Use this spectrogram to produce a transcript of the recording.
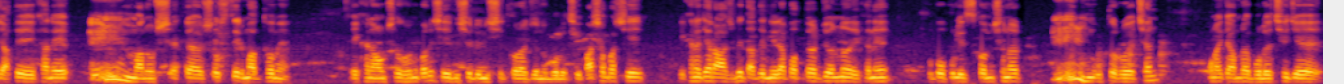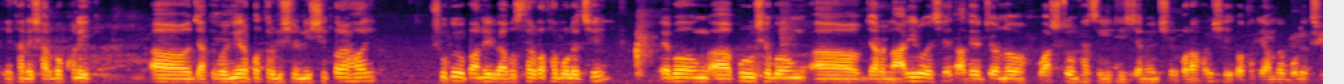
যাতে এখানে মানুষ একটা স্বস্তির মাধ্যমে এখানে অংশগ্রহণ করে সেই বিষয়টি নিশ্চিত করার জন্য বলেছি। পাশাপাশি এখানে যারা আসবে তাদের নিরাপত্তার জন্য এখানে উপ পুলিশ কমিশনার উত্তর রয়েছেন। ওনাকে আমরা বলেছি যে এখানে সার্বক্ষণিক যাতে করে নিরাপত্তার বিষয়টি নিশ্চিত করা হয়। সুপেয় পানির ব্যবস্থার কথা বলেছি। এবং পুরুষ এবং যারা নারী রয়েছে তাদের জন্য ওয়াশরুম ফ্যাসিলিটিস যেন ইনশিওর করা হয় সেই কথাটি আমরা বলেছি।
